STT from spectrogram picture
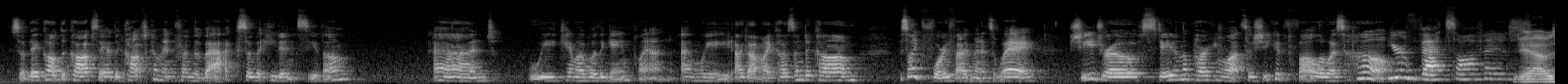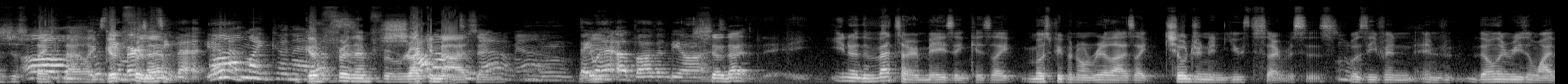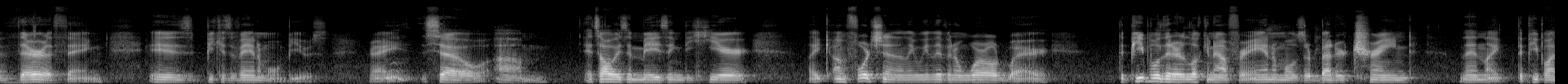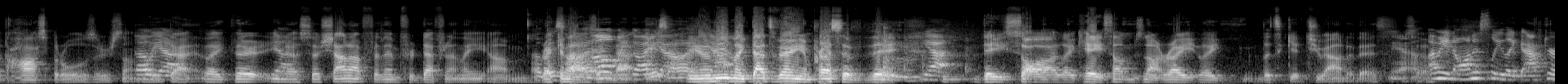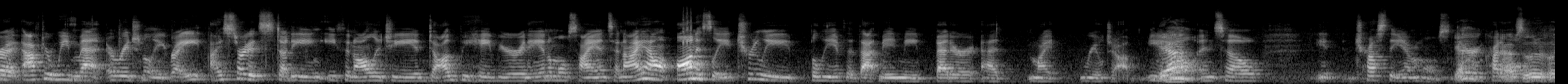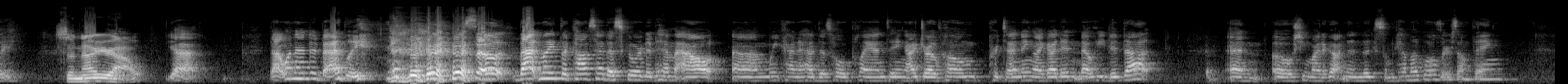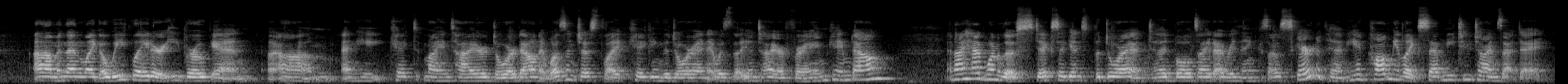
So they called the cops. They had the cops come in from the back so that he didn't see them. And we came up with a game plan. And we, I got my cousin to come. It's like 45 minutes away. She drove, stayed in the parking lot so she could follow us home. Your vet's office. Yeah, I was just Oh, thinking that. it Like, was the good for emergency them. vet. Yeah. Oh my goodness. Good for them for Shout out to recognizing. them, yeah. Mm, they They- went above and beyond. So that you know the vets are amazing because like most people don't realize like children and youth services Mm-hmm. was even in, the only reason why they're a thing is because of animal abuse, right? Mm. So um, it's always amazing to hear. Like unfortunately, we live in a world where the people that are looking out for animals are better trained than like the people at the hospitals or something Oh, like yeah. that. Like they're you Yeah. know so shout out for them for definitely um, Oh, they saw it. recognizing Oh my that. god, They yeah. You know what I mean? Like that's very impressive that Yeah. they saw like, hey, something's not right. Like, let's get you out of this. Yeah. So- I mean, honestly, like after I, after we met originally, right? I started studying ethology and dog behavior and animal science, and I honestly, truly believe that that made me better at my real job. You Yeah. know, and so y- trust the animals; yeah, they're incredible. Absolutely. so now you're out. Yeah. That one ended badly. so that night, the cops had escorted him out. Um, we kind of had this whole plan thing. I drove home pretending like I didn't know he did that. And oh, she might have gotten into some chemicals or something. Um, and then, like a week later, he broke in um, and he kicked my entire door down. It wasn't just like kicking the door in, it was the entire frame came down. And I had one of those sticks against the door. I had deadbolts, I had everything because I was scared of him. He had called me like 72 times that day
